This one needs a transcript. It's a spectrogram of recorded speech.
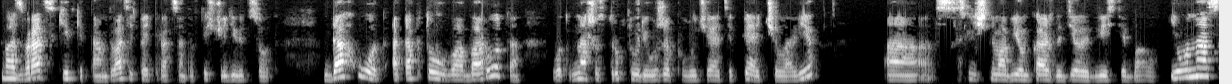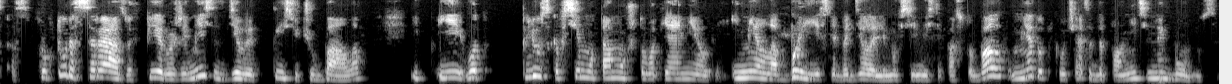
Возврат скидки там 25%, 1900. Доход от оптового оборота, вот в нашей структуре уже получается 5 человек, а, с личным объемом каждый делает 200 баллов. И у нас структура сразу в первый же месяц делает 1000 баллов. И, и вот плюс ко всему тому, что вот я имел, имела бы, если бы делали мы все вместе по 100 баллов, у меня тут получаются дополнительные бонусы.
